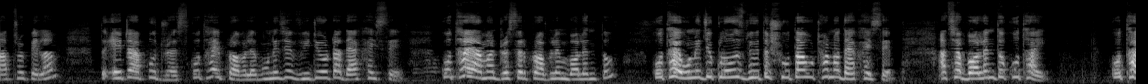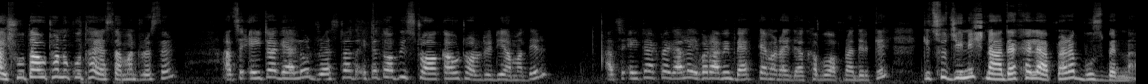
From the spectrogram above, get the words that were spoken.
মাত্র পেলাম। তো এটা আপু ড্রেস কোথায় প্রবলেম উনি যে ভিডিওটা দেখাইছে, কোথায় আমার ড্রেসের প্রবলেম বলেন তো? কোথায়? উনি যে ক্লোজ ভিউতে সুতা উঠানো দেখাইছে। আচ্ছা বলেন তো কোথায়? কোথায়? সুতা উঠানো কোথায় আছে আমার ড্রেসের? আচ্ছা এইটা গেল, ড্রেসটা, এটা তো আপনি স্টক আউট অলরেডি আমাদের। আচ্ছা এটা একটা গেল, এবার আমি ব্যাক ক্যামেরায় দেখাবো আপনাদেরকে। কিছু জিনিস না দেখালে আপনারা বুঝবেন না।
